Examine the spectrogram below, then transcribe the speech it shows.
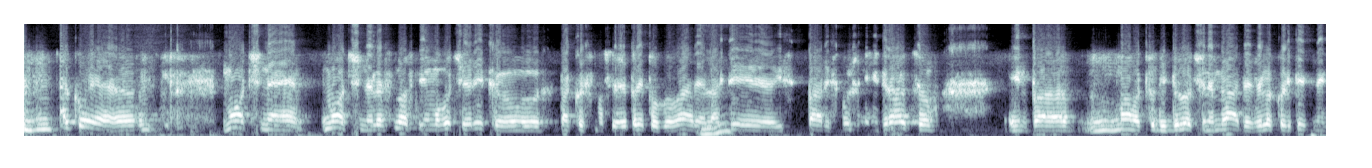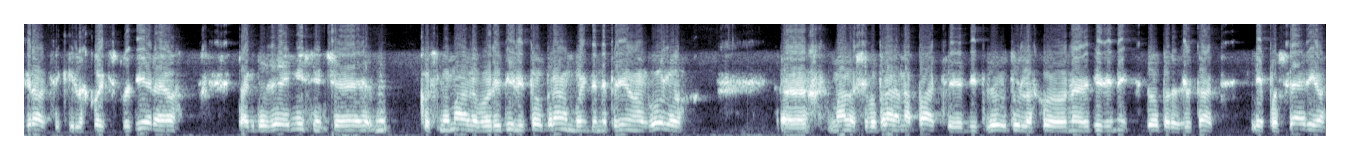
Mhm, tako je. Močne, močne lasnosti je mogoče rekel, tako smo se že prej pogovarjali, mm -hmm. te iz par izkušenih igralcev in pa imamo tudi določene mlade, zelo kvalitetne igralce, ki lahko eksplodirajo. Tako da zdaj mislim, če ko smo malo uredili to obrambo in da ne prijemamo golo, uh, malo še popravili napad, bi tudi tu lahko naredili nek dober rezultat, lepo serijo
